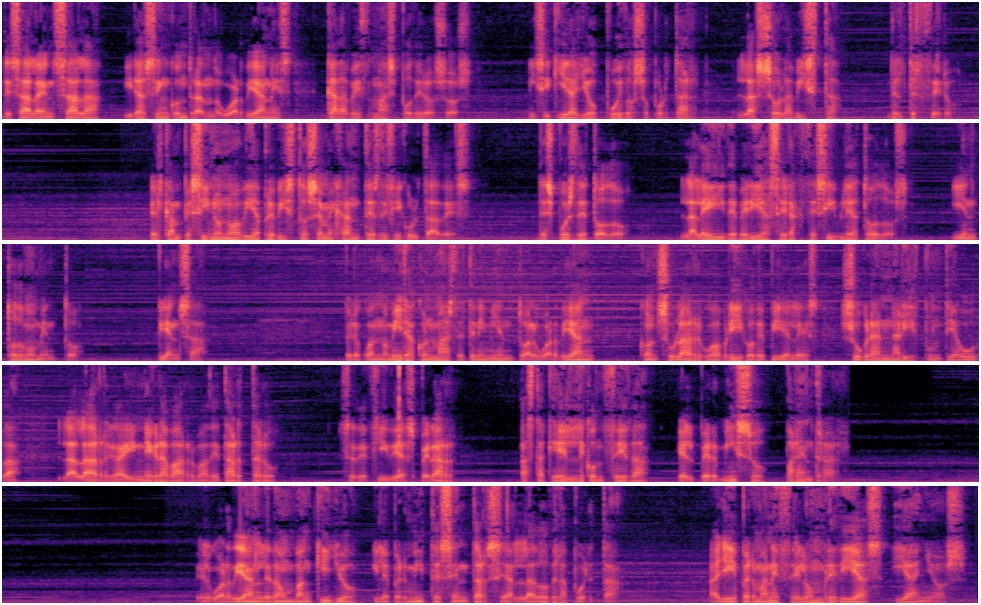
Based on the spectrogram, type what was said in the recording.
De sala en sala irás encontrando guardianes cada vez más poderosos. Ni siquiera yo puedo soportar la sola vista del tercero. El campesino no había previsto semejantes dificultades. Después de todo, la ley debería ser accesible a todos y en todo momento, piensa. Pero cuando mira con más detenimiento al guardián, con su largo abrigo de pieles, su gran nariz puntiaguda, la larga y negra barba de tártaro, se decide a esperar hasta que él le conceda el permiso para entrar. El guardián le da un banquillo y le permite sentarse al lado de la puerta. Allí permanece el hombre días y años.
